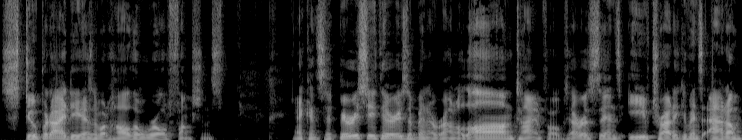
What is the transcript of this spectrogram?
stupid ideas about how the world functions. And conspiracy theories have been around a long time, folks, ever since Eve tried to convince Adam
